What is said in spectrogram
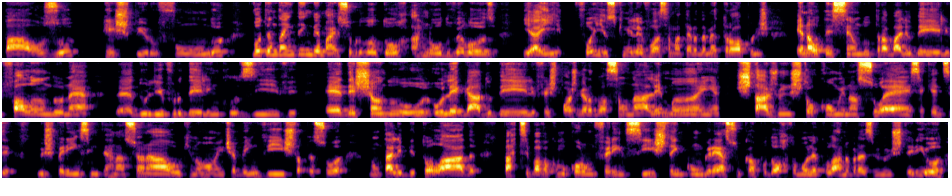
Pauso, respiro fundo, vou tentar entender mais sobre o doutor Arnoldo Veloso. E aí foi isso que me levou a essa matéria da Metrópolis, enaltecendo o trabalho dele, falando né, é, do livro dele, inclusive, é, deixando o, o, legado dele, fez pós-graduação na Alemanha, estágio em Estocolmo e na Suécia, quer dizer, uma experiência internacional, o que normalmente é bem visto, a pessoa não está ali bitolada, participava como conferencista em congresso no campo da ortomolecular no Brasil e no exterior,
